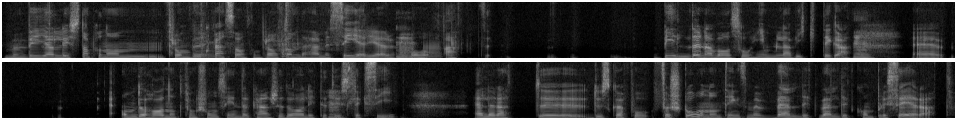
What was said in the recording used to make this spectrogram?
Men vi har lyssnat på någon från Bokmässan som pratade om det här med serier Mm. och att bilderna var så himla viktiga. mm, Eh, om du har något funktionshinder, kanske du har lite Mm. dyslexi. Eller att eh, du ska få förstå någonting som är väldigt, väldigt komplicerat.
